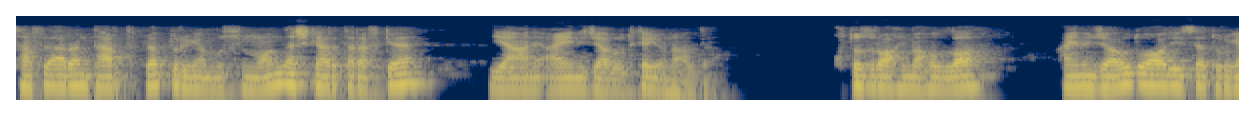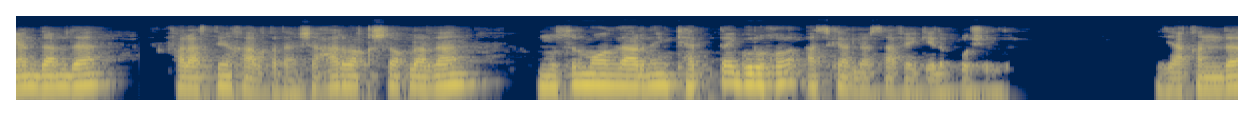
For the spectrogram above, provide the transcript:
saflarini tartiblab turgan musulmon lashkari tarafga ya'ni ayni jarudga yo'naldi. Qutuz rohimaulloh ayni jarud vodiysida turgan damda falastin xalqidan shahar va qishloqlardan musulmonlarning katta guruhi askarlar safiga kelib qo'shildi. Yaqinda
